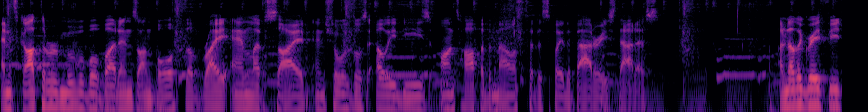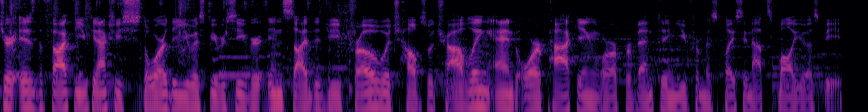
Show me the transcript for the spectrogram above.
And it's got the removable buttons on both the right and left side and shows those LEDs on top of the mouse to display the battery status. Another great feature is the fact that you can actually store the USB receiver inside the G Pro, which helps with traveling and or packing or preventing you from misplacing that small USB.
